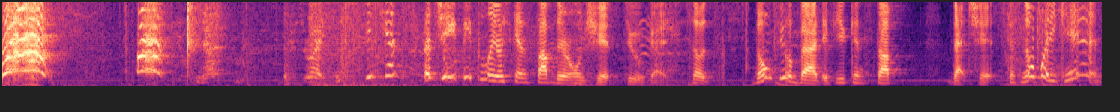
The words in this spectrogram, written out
Ah! Ah! Yes! That's right. He can the JP players can stop their own shit too, guys. So don't feel bad if you can stop that shit. Because nobody can.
